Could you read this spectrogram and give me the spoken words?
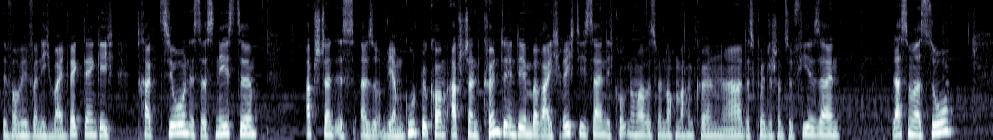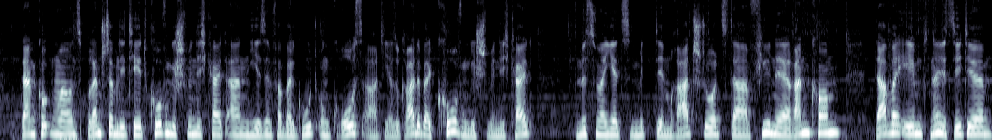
Sind wir auf jeden Fall nicht weit weg, denke ich. Traktion ist das nächste. Abstand ist, also wir haben gut bekommen. Abstand könnte in dem Bereich richtig sein. Ich gucke nochmal, was wir noch machen können. Ja, das könnte schon zu viel sein. Lassen wir es so. Dann gucken wir uns Bremsstabilität, Kurvengeschwindigkeit an. Hier sind wir bei gut und großartig. Also gerade bei Kurvengeschwindigkeit müssen wir jetzt mit dem Radsturz da viel näher rankommen. Da wir eben, ne, jetzt seht ihr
